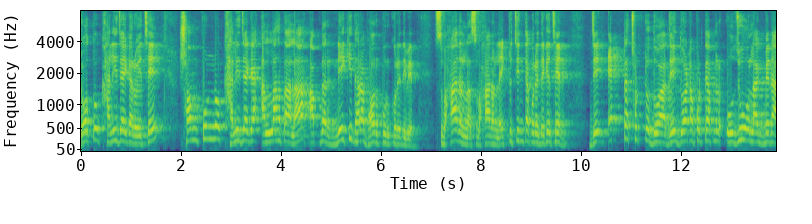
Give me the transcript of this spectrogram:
যত খালি জায়গা রয়েছে, সম্পূর্ণ খালি জায়গা আল্লাহ তাআলা আপনার নেকি ধারা ভরপুর করে দিবেন। সুবহান আল্লাহ সুবহান আল্লাহ একটু চিন্তা করে দেখেছেন? যে একটা ছোট্ট দোয়া, যেই দোয়াটা পড়তে আপনার অজুও লাগবে না,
